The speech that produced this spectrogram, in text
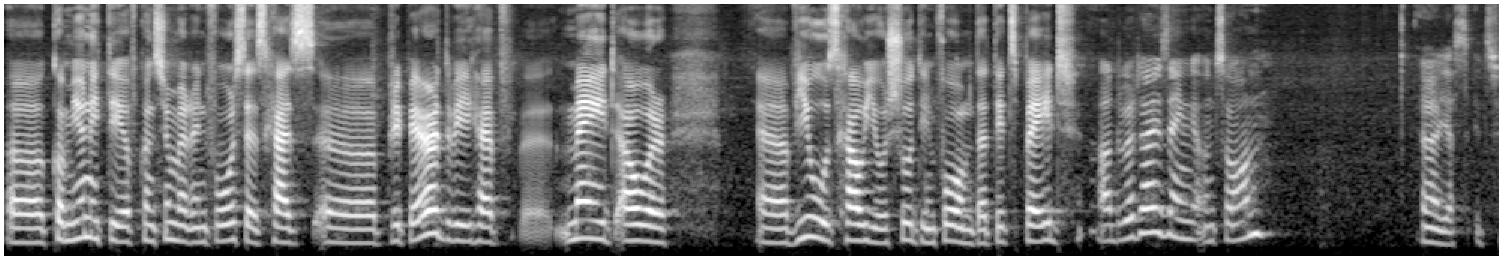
uh, community of consumer enforcers has uh, prepared. We have uh, made our uh, views how you should inform that it's paid advertising and so on. yes, it's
